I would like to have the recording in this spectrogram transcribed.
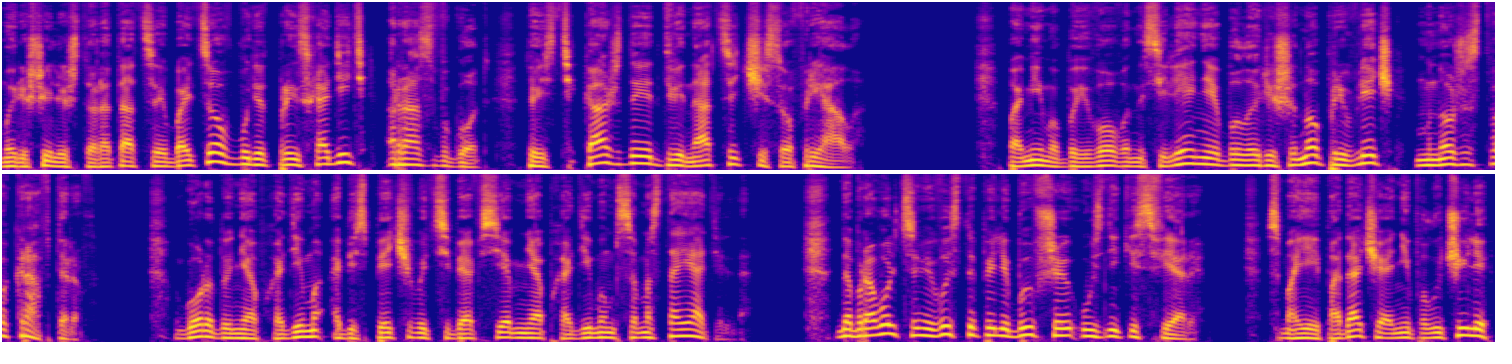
Мы решили, что ротация бойцов будет происходить раз в год, то есть каждые 12 часов реала. Помимо боевого населения было решено привлечь множество крафтеров. Городу необходимо обеспечивать себя всем необходимым самостоятельно. Добровольцами выступили бывшие узники сферы. С моей подачи они получили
